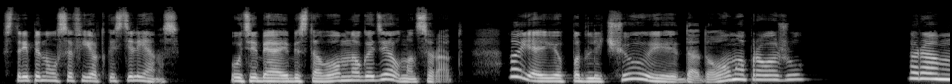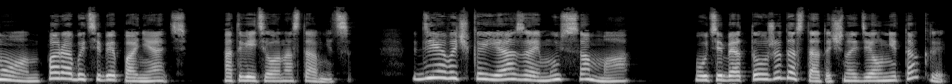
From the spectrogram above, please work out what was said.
встрепенулся Фьорд Кастельянос. У тебя и без того много дел, Монсеррат, а я ее подлечу и до дома провожу. Рамон, пора бы тебе понять, — ответила наставница. «Девочка, я займусь сама. У тебя тоже достаточно дел, не так ли?»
